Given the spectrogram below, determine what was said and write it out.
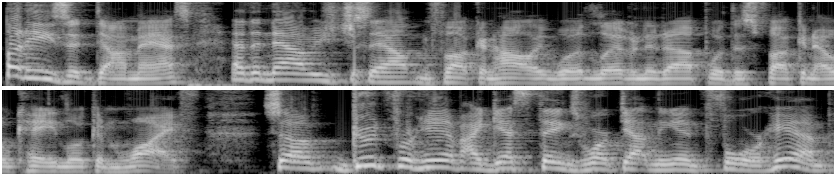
but he's a dumbass. And then now he's just out in fucking Hollywood living it up with his fucking okay looking wife. So good for him. I guess things worked out in the end for him.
